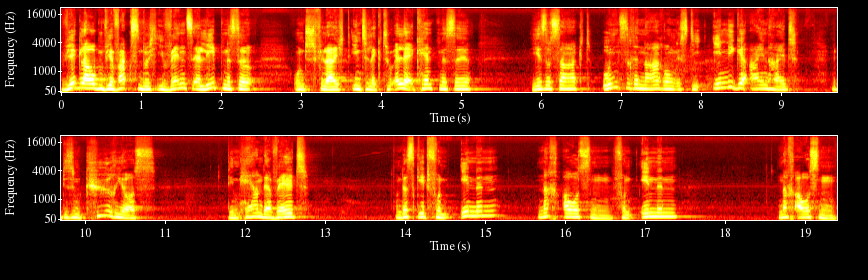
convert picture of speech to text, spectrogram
Wir glauben, wir wachsen durch Events, Erlebnisse und vielleicht intellektuelle Erkenntnisse. Jesus sagt, unsere Nahrung ist die innige Einheit mit diesem Kyrios, dem Herrn der Welt. Und das geht von innen nach außen, von innen nach außen.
